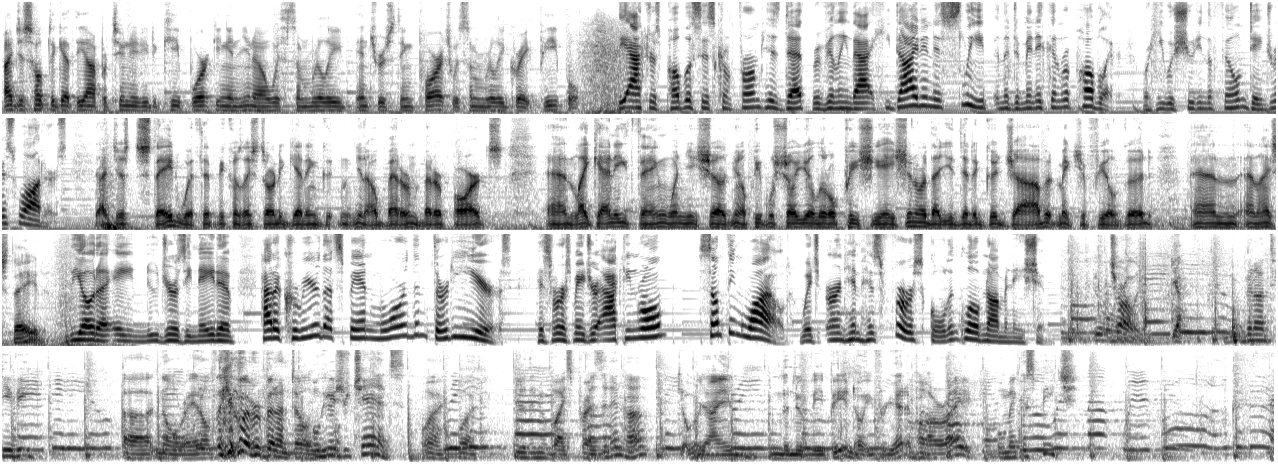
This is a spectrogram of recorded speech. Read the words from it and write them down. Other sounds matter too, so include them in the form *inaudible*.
I just hope to get the opportunity to keep working and, you know, with some really interesting parts with some really great people. The actor's publicist confirmed his death, revealing that he died in his sleep in the Dominican Republic, where he was shooting the film Dangerous Waters. I just stayed with it because I started getting, you know, better and better parts. And like anything, when you show, you know, people show you a little appreciation or that you did a good job, it makes you feel good. And, and I stayed. Liotta, a New Jersey native, had a career that spanned more than 30 years. His first major acting role? Something Wild, which earned him his first Golden Globe nomination. Charlie, yeah. You been on TV? Uh, no, Ray, I don't *laughs* think I've ever been on television. Well, here's your chance. Why? What? You're the new vice president, huh? Oh, I am the new VP, and don't you forget it. All right, we'll make a speech.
